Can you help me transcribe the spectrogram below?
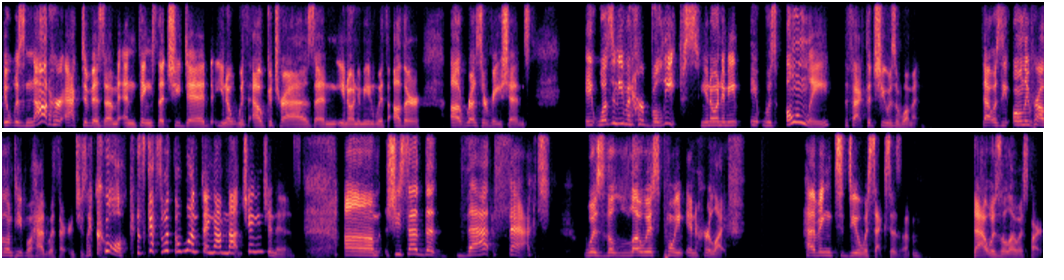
it was not her activism and things that she did, you know, with Alcatraz and, you know what I mean, with other uh, reservations. It wasn't even her beliefs, you know what I mean? It was only the fact that she was a woman. That was the only problem people had with her. And she's like, cool. Because guess what? The one thing I'm not changing is. Um, she said that that fact was the lowest point in her life, having to deal with sexism. That was the lowest part.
